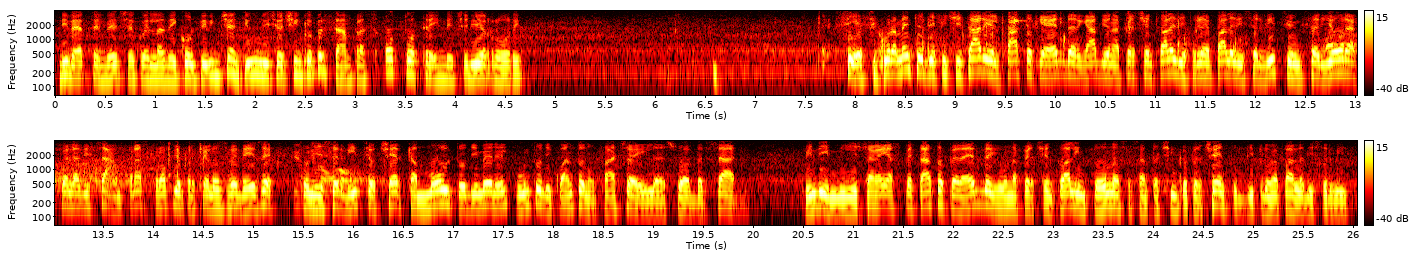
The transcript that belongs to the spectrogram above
diversa invece quella dei colpi vincenti, 11 a 5 per Sampras, 8 a 3 invece gli errori. Sì, è sicuramente deficitario il fatto che Edberg abbia una percentuale di prime palle di servizio inferiore a quella di Sampras, proprio perché lo svedese con il servizio cerca molto di meno il punto di quanto non faccia il suo avversario. Quindi mi sarei aspettato per Edberg una percentuale intorno al 65% di prima palla di servizio.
